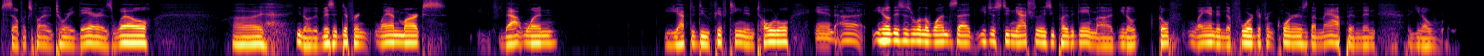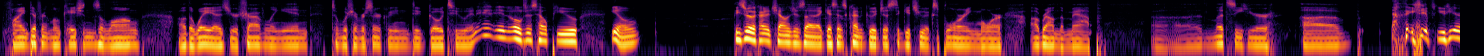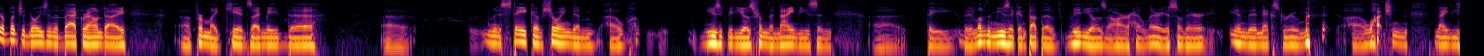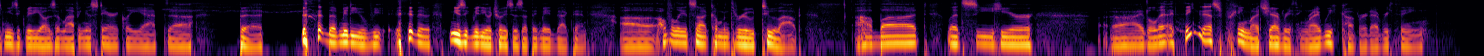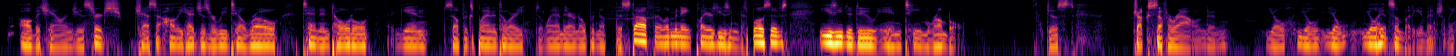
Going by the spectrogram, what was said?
self-explanatory there as well. Uh, you know, the visit different landmarks. That one, you have to do 15 in total. And, uh, you know, this is one of the ones that you just do naturally as you play the game. Uh, you know, go land in the four different corners of the map and then, you know, find different locations along uh, the way as you're traveling in to whichever circle you need to go to. And it, it'll just help you, you know, these are the kind of challenges that I guess it's kind of good just to get you exploring more around the map. Uh, let's see here. Uh, if you hear a bunch of noise in the background, I uh, from my kids, I made the uh, mistake of showing them uh, music videos from the '90s, and uh, they they love the music and thought the videos are hilarious. So they're in the next room watching '90s music videos and laughing hysterically at the the video the music video choices that they made back then. Uh, hopefully, it's not coming through too loud. Uh, but let's see here. Uh, I, I think that's pretty much everything, right? We covered everything, all the challenges. Search chests at Holly Hedges or Retail Row, 10 in total. Again, self explanatory. To land there and open up the stuff. Eliminate players using explosives. Easy to do in Team Rumble. Just chuck stuff around and you'll you'll you'll you'll hit somebody eventually.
